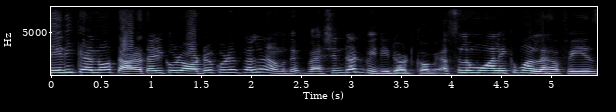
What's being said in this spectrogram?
দেরি কেন? তাড়াতাড়ি করে অর্ডার করে ফেলেন আমাদের ফ্যাশন ডট বিডি ডট কমে আসসালামু আলাইকুম, আল্লাহ হাফিজ।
